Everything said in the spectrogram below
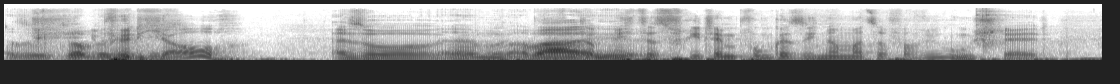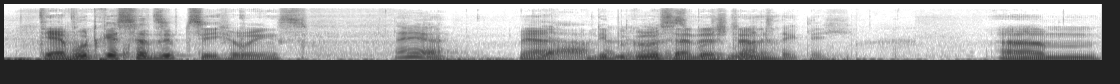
Also ich glaube, Würde ich auch. Also, Ähm, äh, aber, ich glaub nicht, äh, dass Friedhelm Funke sich nochmal zur Verfügung stellt. Der wurde gestern 70 übrigens. Naja, Ja, Ja, liebe Grüße an der Stelle. Nachträglich. Ähm,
